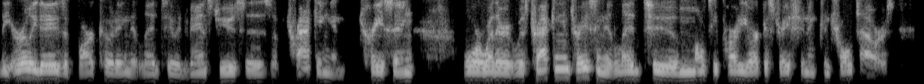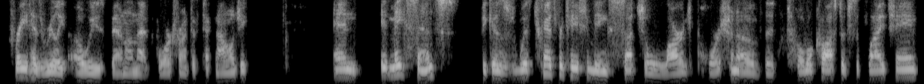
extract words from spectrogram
the early days of barcoding that led to advanced uses of tracking and tracing, or whether it was tracking and tracing that led to multi party orchestration and control towers, freight has really always been on that forefront of technology. And it makes sense because with transportation being such a large portion of the total cost of supply chain,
